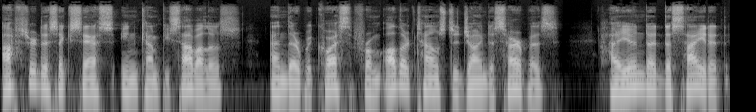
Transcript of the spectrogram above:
After the success in Campisábalos and the request from other towns to join the service, Hyundai decided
